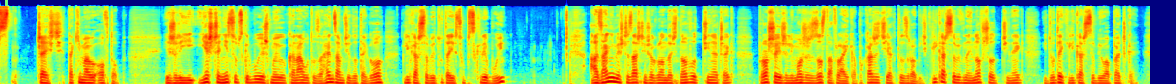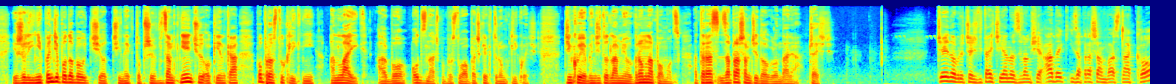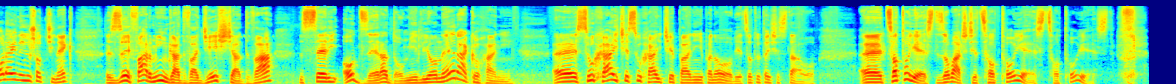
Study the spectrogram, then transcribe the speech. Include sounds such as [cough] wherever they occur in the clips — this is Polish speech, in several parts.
Psst, cześć, taki mały off-top. Jeżeli jeszcze nie subskrybujesz mojego kanału, to zachęcam Cię do tego. Klikasz sobie tutaj subskrybuj. A zanim jeszcze zaczniesz oglądać nowy odcineczek, proszę, jeżeli możesz, zostaw lajka. Pokażę Ci, jak to zrobić. Klikasz sobie w najnowszy odcinek i tutaj klikasz sobie łapeczkę. Jeżeli nie będzie podobał Ci się odcinek, to przy zamknięciu okienka po prostu kliknij unlike albo odznacz po prostu łapeczkę, którą klikłeś. Dziękuję, będzie to dla mnie ogromna pomoc. A teraz zapraszam Cię do oglądania. Cześć. Dzień dobry, cześć, witajcie. Ja nazywam się Adek i zapraszam Was na kolejny już odcinek z Farminga 22 z serii od zera do milionera, kochani. E, słuchajcie, słuchajcie, panie i panowie, co tutaj się stało? E, co to jest? Zobaczcie, co to jest, co to jest.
